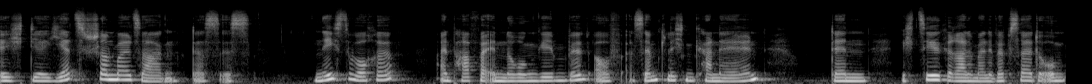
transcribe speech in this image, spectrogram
ich dir jetzt schon mal sagen, dass es nächste Woche ein paar Veränderungen geben wird auf sämtlichen Kanälen, denn ich ziehe gerade meine Webseite um.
